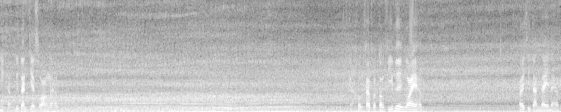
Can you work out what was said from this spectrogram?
นี่ ครับที่ตันเจียสองนะครับคนขับก็ต้องฝีมือหน่อยครับไฟสีดันได้นะครับ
